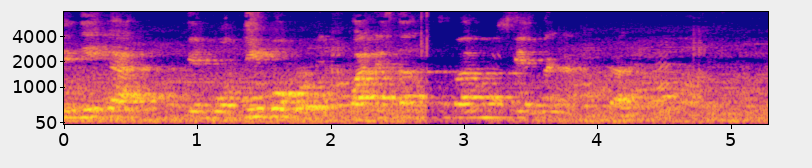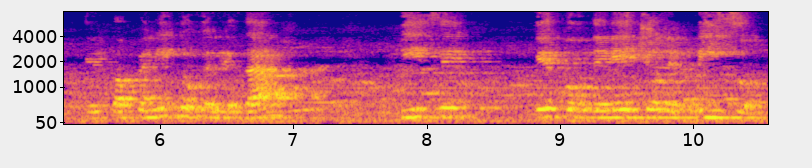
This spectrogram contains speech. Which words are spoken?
que diga el motivo por el cual están jugando cierta cantidad. El papelito que les dan dice que es por derecho de piso,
